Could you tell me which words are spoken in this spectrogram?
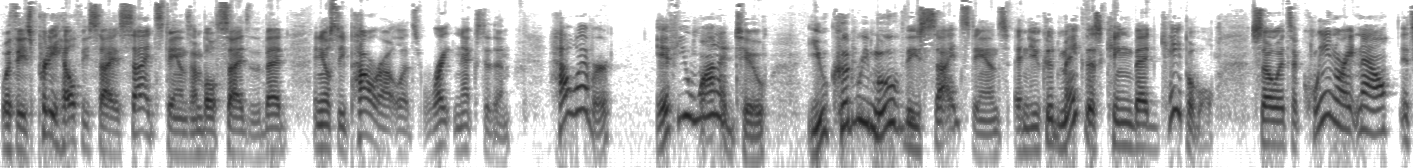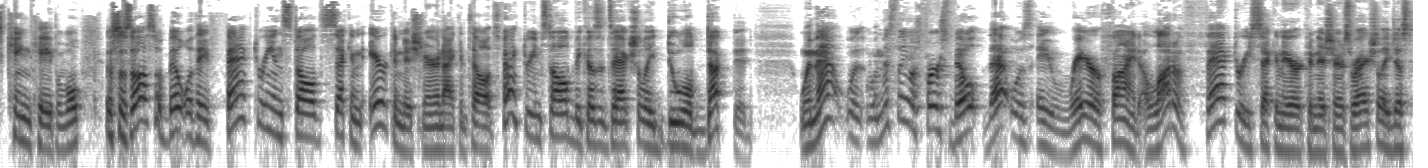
with these pretty healthy sized side stands on both sides of the bed, and you'll see power outlets right next to them. However, if you wanted to, you could remove these side stands and you could make this king bed capable. So it's a queen right now, it's king capable. This was also built with a factory installed second air conditioner, and I can tell it's factory installed because it's actually dual ducted. When that was when this thing was first built, that was a rare find. A lot of factory second air conditioners were actually just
